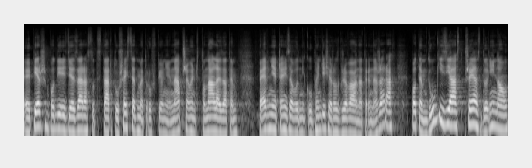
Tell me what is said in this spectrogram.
y, pierwszym podjeździe, zaraz od startu 600 metrów w pionie na przełęcz tonale, zatem pewnie część zawodników będzie się rozgrzewała na trenażerach. Potem długi zjazd, przejazd doliną,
